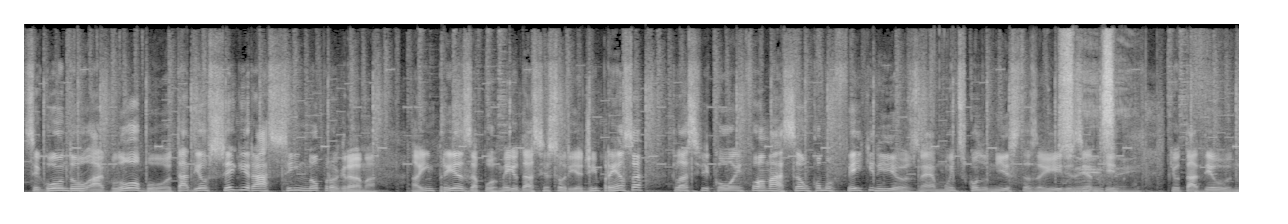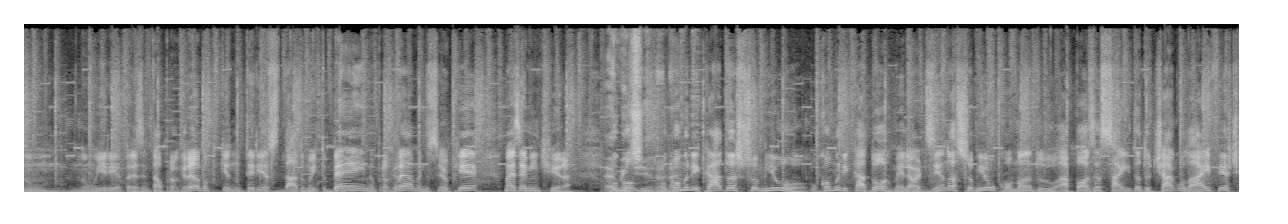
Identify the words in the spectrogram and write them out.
Segundo a Globo, o Tadeu seguirá sim no programa. A empresa, por meio da assessoria de imprensa, classificou a informação como fake news, né? Muitos colunistas aí dizendo que sim. Que o Tadeu não, não iria apresentar o programa porque não teria se dado muito bem no programa, e não sei o quê, mas é mentira. É o, com- mentira, o né? comunicado assumiu, o comunicador, melhor dizendo, assumiu o comando após a saída do Thiago Leifert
